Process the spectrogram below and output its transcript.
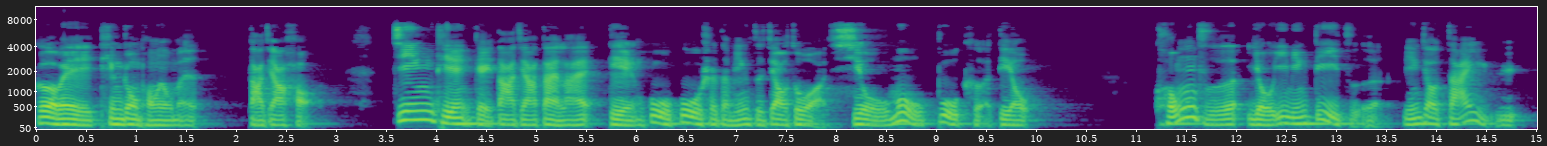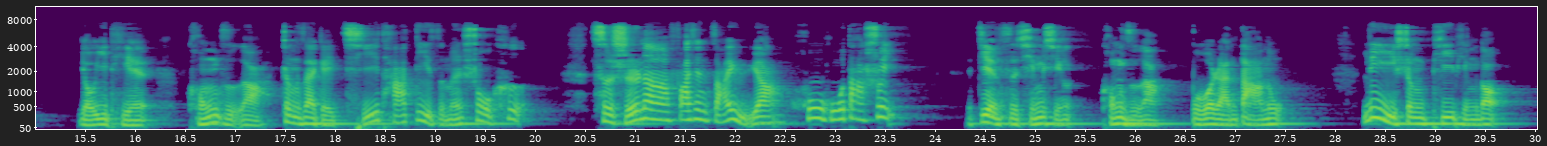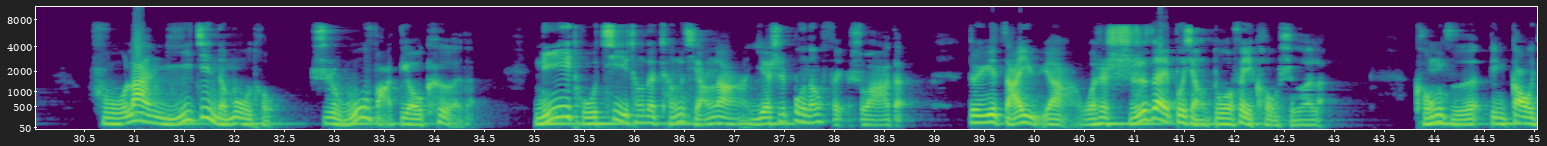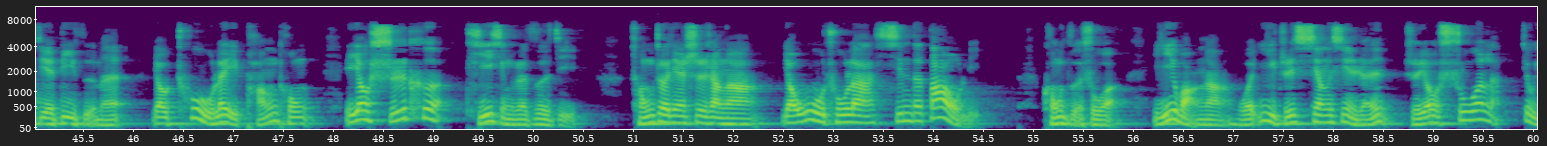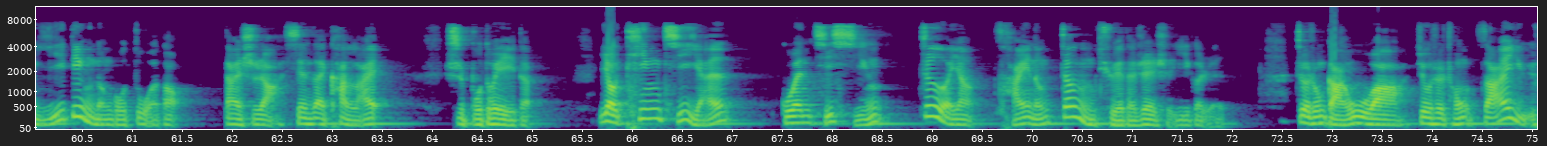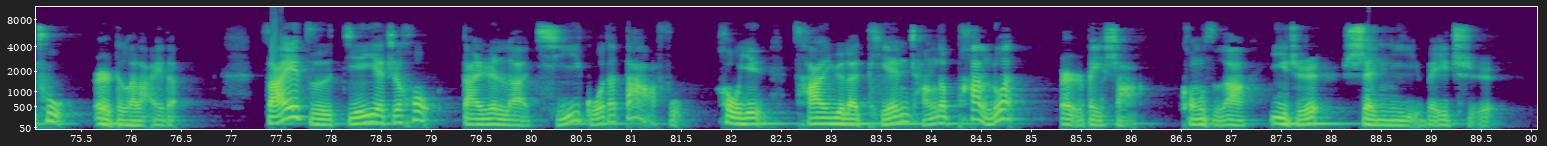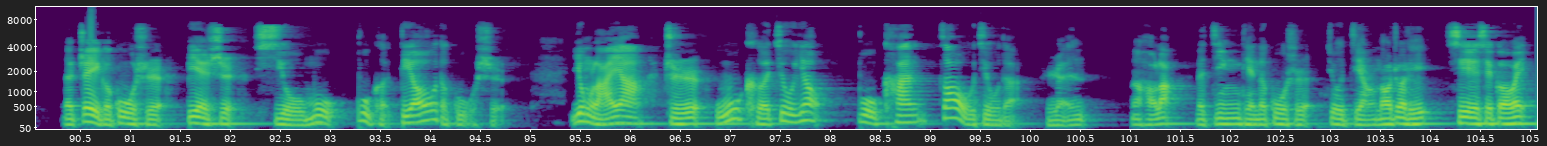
各位听众朋友们，大家好！今天给大家带来典故故事的名字叫做“朽木不可雕”。孔子有一名弟子，名叫宰予。有一天，孔子啊正在给其他弟子们授课，此时呢，发现宰予呀呼呼大睡。见此情形，孔子啊勃然大怒，厉声批评道。腐烂泥尽的木头是无法雕刻的，泥土砌成的城墙啊，也是不能粉刷的。对于宰予呀，我是实在不想多费口舌了。孔子并告诫弟子们要触类旁通，也要时刻提醒着自己，从这件事上啊，要悟出了新的道理。孔子说。以往啊，我一直相信人只要说了就一定能够做到，但是啊，现在看来是不对的，要听其言，观其行，这样才能正确的认识一个人。这种感悟啊，就是从宰予处而得来的。宰子结业之后，担任了齐国的大夫，后因参与了田常的叛乱。而被杀，孔子啊一直深以为耻。那这个故事便是朽木不可雕的故事，用来呀指无可救药、不堪造就的人。那好了，那今天的故事就讲到这里，谢谢各位。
